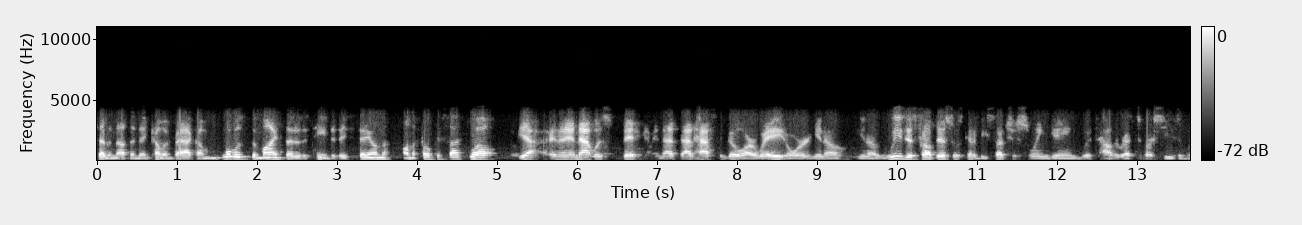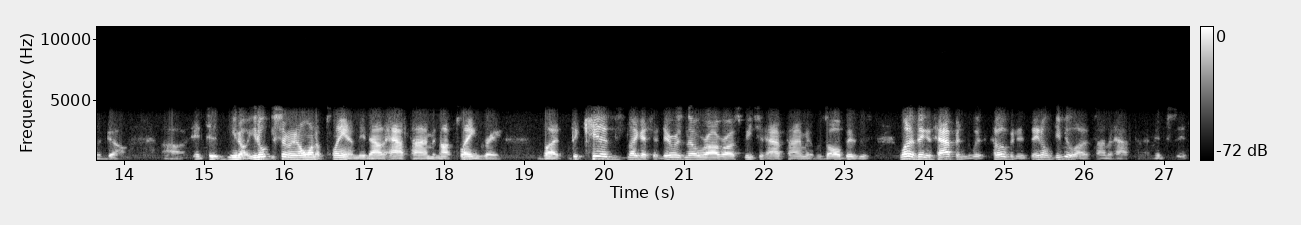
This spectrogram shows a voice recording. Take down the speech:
seven nothing, then coming back. Um, what was the mindset of the team? Did they stay on the on the focus side? Well, yeah, and and that was big. I mean, that that has to go our way, or you know, you know, we just felt this was going to be such a swing game with how the rest of our season would go. Uh, and to you know, you don't you certainly don't want to plan the down at halftime and not playing great. But the kids, like I said, there was no rah rah speech at halftime. It was all business. One of the things that's happened with COVID is they don't give you a lot of time at halftime. It's it's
